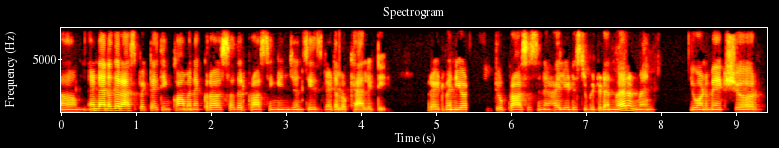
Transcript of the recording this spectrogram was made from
Um, and another aspect i think common across other processing engines is data locality right? When you're to process in a highly distributed environment you want to make sure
